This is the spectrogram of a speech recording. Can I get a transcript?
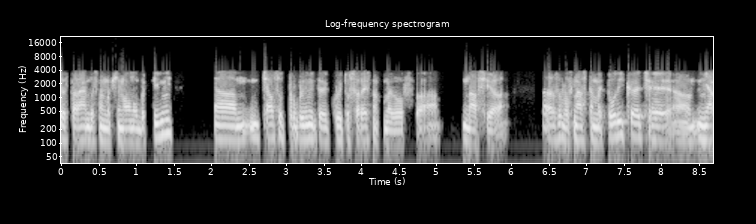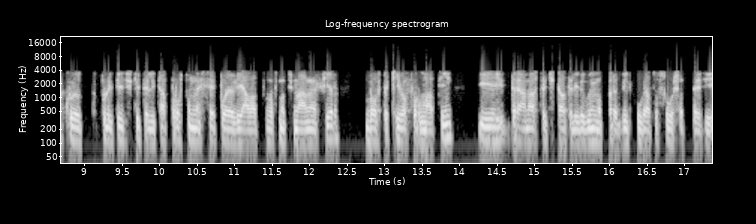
се стараем да сме максимално обективни. Част от проблемите, които срещнахме в, нашия, в нашата методика е, че някои от политическите лица просто не се появяват в национален ефир в такива формати и трябва нашите читатели да го имат предвид, когато слушат тези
